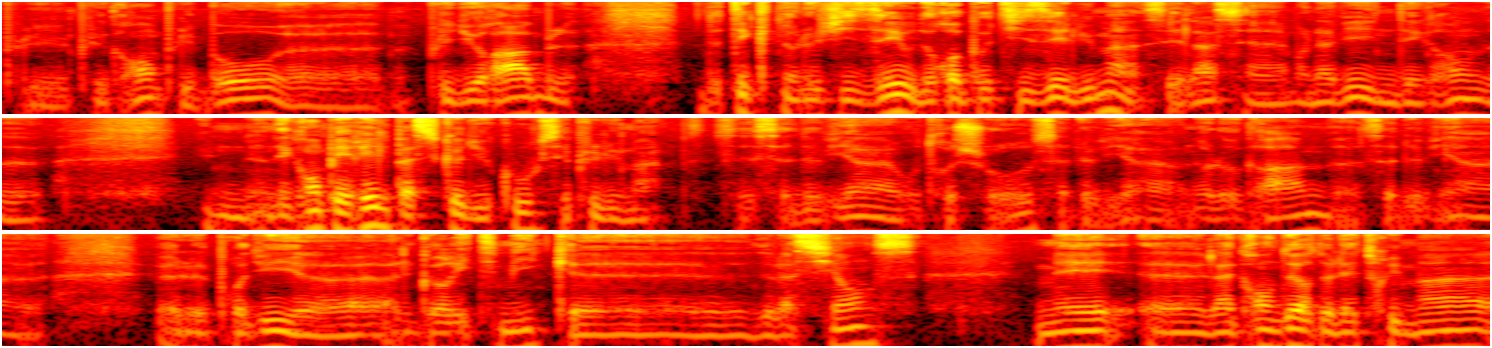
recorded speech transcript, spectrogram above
plus, grand, plus beau, euh, plus durable, de technologiser ou de robotiser l'humain. C'est là, c'est à mon avis une des un des grands périls parce que du coup, c'est plus l'humain. Ça devient autre chose, ça devient un hologramme, ça devient euh, le produit algorithmique de la science. Mais la grandeur de l'être humain,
